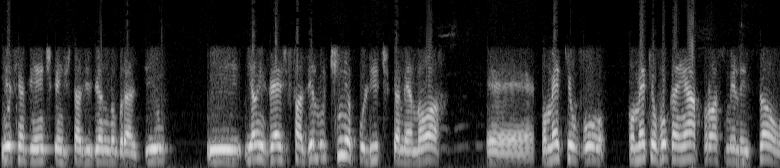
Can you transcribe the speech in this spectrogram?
nesse ambiente que a gente está vivendo no Brasil. E, e, ao invés de fazer lutinha política menor, é, como é que eu vou, como é que eu vou ganhar a próxima eleição?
